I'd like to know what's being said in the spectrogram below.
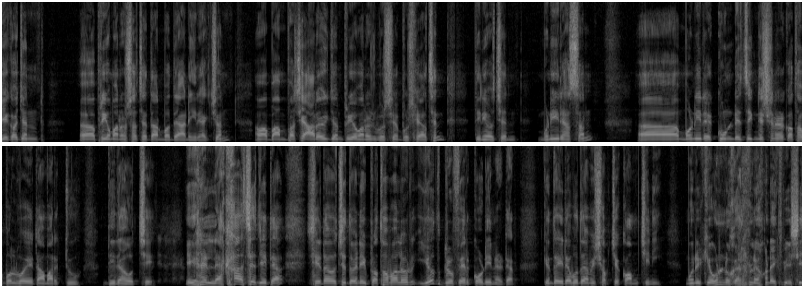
যে কজন প্রিয় মানুষ আছে তার মধ্যে আনির একজন। আমার বাম পাশে আরও একজন প্রিয় মানুষ বসে বসে আছেন, তিনি হচ্ছেন মনির হাসান। মনিরের কোন ডেজিগনেশনের কথা বলব, এটা আমার একটু দ্বিধা হচ্ছে। এখানে লেখা আছে যেটা, সেটা হচ্ছে দৈনিক প্রথম আলোর ইয়ুথ গ্রুপের কোঅর্ডিনেটর। কিন্তু এটা বোধহয় আমি সবচেয়ে কম চিনি। মনিরকে অন্য কারণে অনেক বেশি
